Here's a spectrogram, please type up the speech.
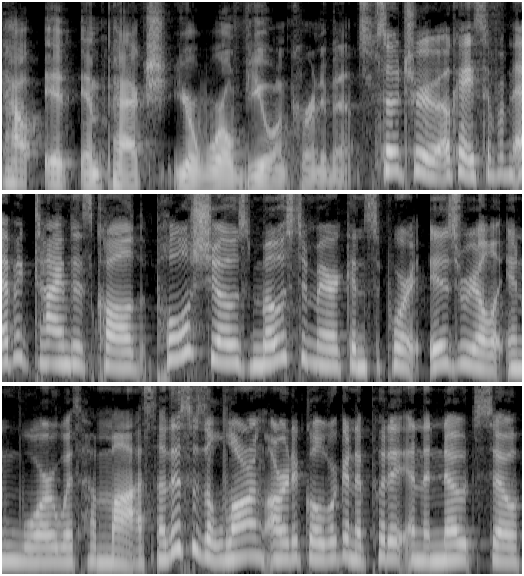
how it impacts your worldview on current events. So true. Okay, so from Epoch Times, it's called Poll Shows Most Americans Support Israel in War with Hamas. Now, this was a long article. We're going to put it in the notes, so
